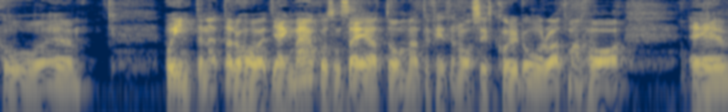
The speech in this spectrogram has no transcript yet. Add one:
på eh, på internet där du har ett gäng människor som säger att, de, att det finns en åsiktskorridor och att man har eh,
